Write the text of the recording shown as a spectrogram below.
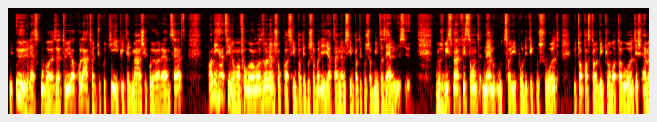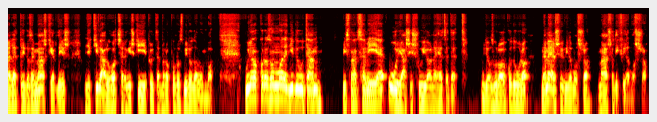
hogy ő lesz Kuba vezetője, akkor láthatjuk, hogy kiépít egy másik olyan rendszert, ami hát finoman fogalmazva nem sokkal szimpatikusabb, vagy egyáltalán nem szimpatikusabb, mint az előző. De most Bismarck viszont nem utcai politikus volt, ő tapasztalt diplomata volt, és emellett pedig az egy más kérdés, hogy egy kiváló hadsereg is kiépült ebben a porosz birodalomba. Ugyanakkor azonban egy idő után Bismarck személye óriási súlyjal nehezedett ugye az uralkodóra, nem első Vilmosra, második Vilmosra.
